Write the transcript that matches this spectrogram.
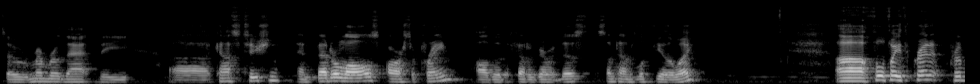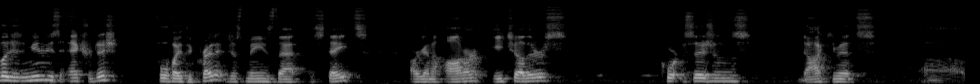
So remember that the uh, Constitution and federal laws are supreme, although the federal government does sometimes look the other way. Uh, full faith and credit, privileges, immunities, and extradition. Full faith and credit just means that the states are going to honor each other's court decisions, documents, uh,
